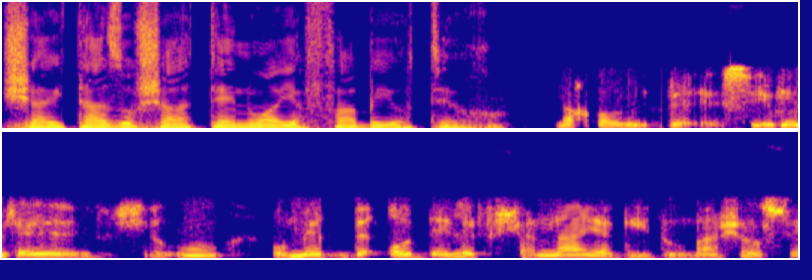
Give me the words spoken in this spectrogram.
שהייתה זו שעתנו היפה ביותר. נכון, ושימו לב שהוא אומר בעוד אלף שנה יגידו, מה שעושה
